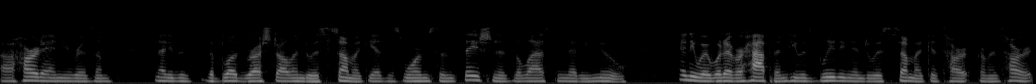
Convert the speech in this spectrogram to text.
a heart aneurysm and that he was the blood rushed all into his stomach. He had this warm sensation is the last thing that he knew. Anyway, whatever happened, he was bleeding into his stomach, his heart from his heart,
